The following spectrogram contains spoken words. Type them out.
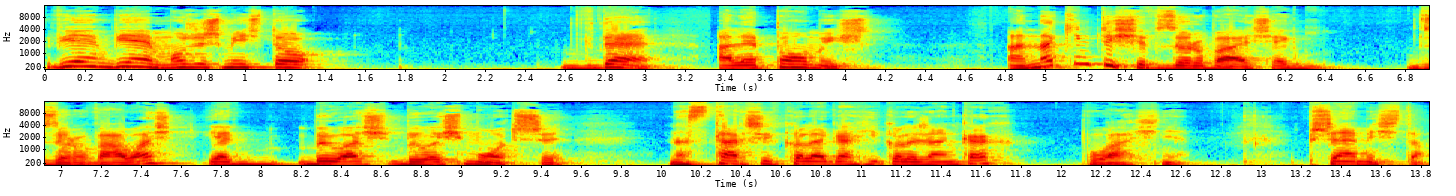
Wiem, wiem, możesz mieć to w D, ale pomyśl, a na kim ty się wzorowałeś, jak wzorowałaś, jak byłaś, byłeś młodszy? Na starszych kolegach i koleżankach? Właśnie. Przemyśl to.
